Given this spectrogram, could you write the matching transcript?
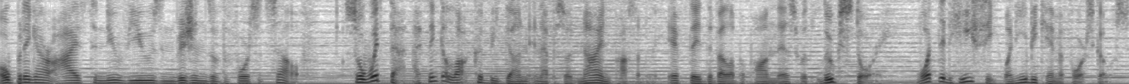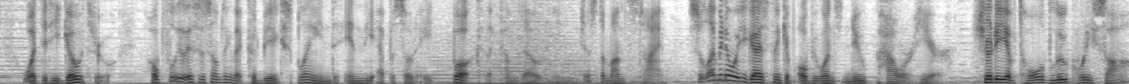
opening our eyes to new views and visions of the Force itself. So, with that, I think a lot could be done in Episode 9, possibly, if they develop upon this with Luke's story. What did he see when he became a Force Ghost? What did he go through? Hopefully, this is something that could be explained in the Episode 8 book that comes out in just a month's time. So let me know what you guys think of Obi Wan's new power here. Should he have told Luke what he saw?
